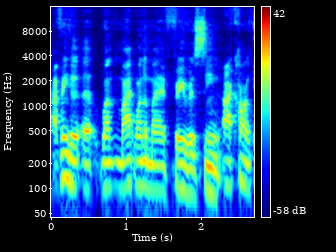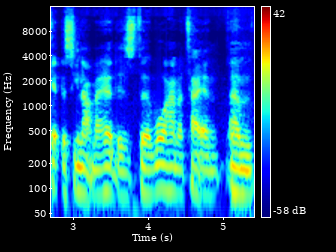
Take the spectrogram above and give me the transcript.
I think uh, uh, one my, one of my favorite scenes. I can't get the scene out of my head. Is the Warhammer Titan. Um,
